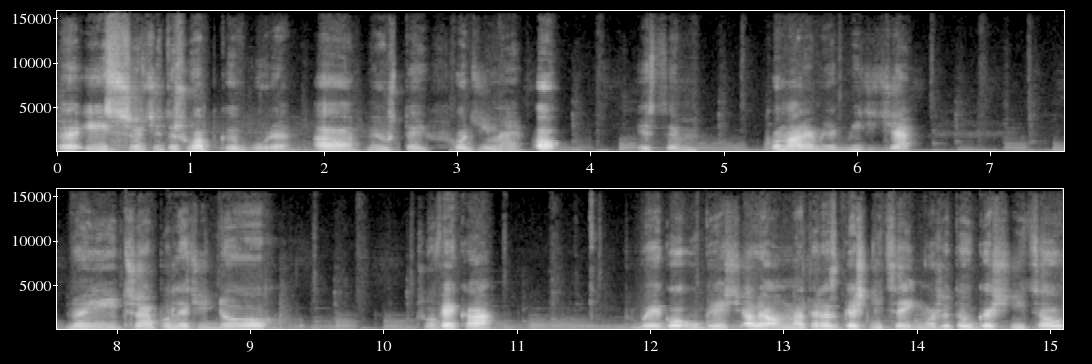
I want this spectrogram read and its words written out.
E, I strzelcie też łapkę w górę. A my już tutaj wchodzimy. O! Jestem komarem, jak widzicie. No i trzeba podlecieć do człowieka. Próbuję go ugryźć, ale on ma teraz gaśnicę i może tą gaśnicą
